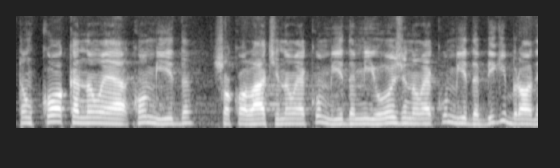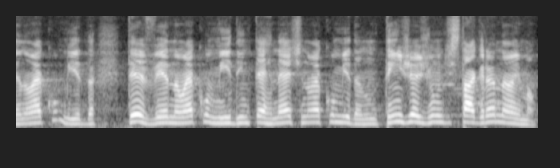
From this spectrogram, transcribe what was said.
Então, coca não é comida, chocolate não é comida, miojo não é comida, Big Brother não é comida, TV não é comida, internet não é comida. Não tem jejum de Instagram, não, irmão.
